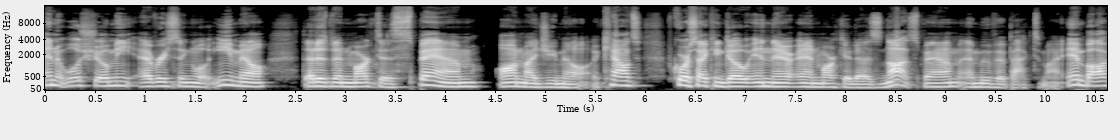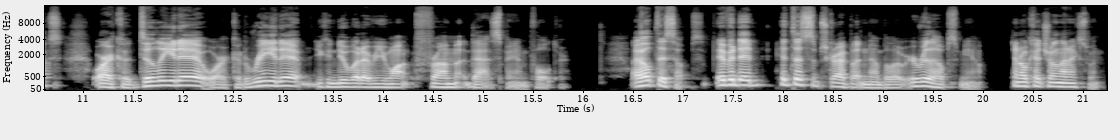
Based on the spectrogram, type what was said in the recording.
and it will show me every single email that has been marked as spam on my Gmail account. Of course, I can go in there and mark it as not spam and move it back to my inbox, or I could delete it, or I could read it. You can do whatever you want from that spam folder. I hope this helps. If it did, hit the subscribe button down below. It really helps me out. And I'll catch you on the next one.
